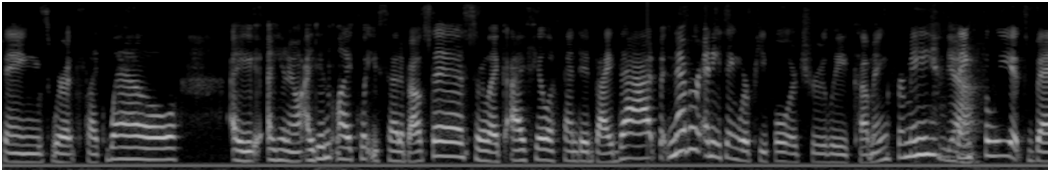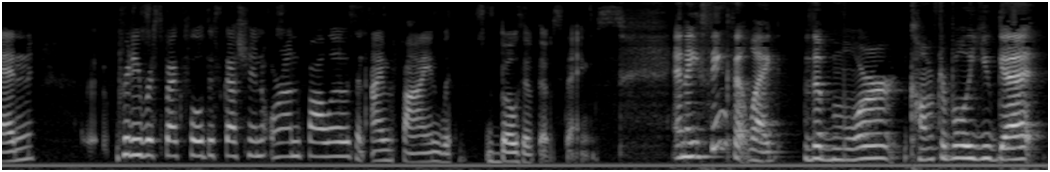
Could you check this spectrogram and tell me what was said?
things where it's like, well, I, I, you know, I didn't like what you said about this, or like I feel offended by that, but never anything where people are truly coming for me. Yeah. Thankfully, it's been uh, pretty respectful discussion or unfollows, and I'm fine with both of those things. And I think that like the more comfortable you get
